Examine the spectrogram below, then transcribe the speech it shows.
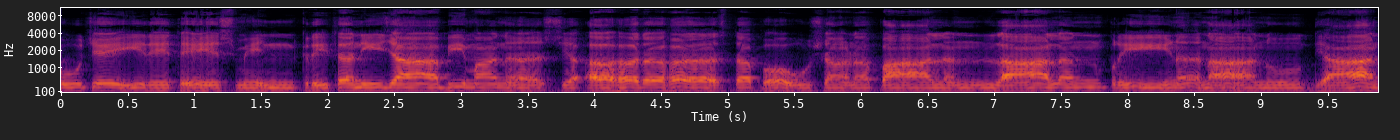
उचैरेतेऽस्मिन् कृतनिजाभिमानस्य अहरहस्तपोषणपालन् लालन् प्रीणनानुध्यान्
